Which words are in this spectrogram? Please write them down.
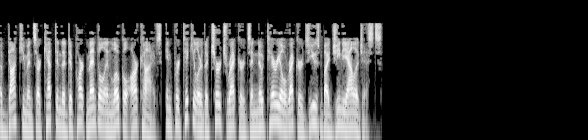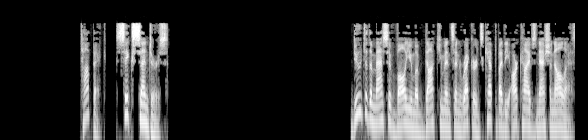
of documents are kept in the departmental and local archives, in particular the church records and notarial records used by genealogists. Six centers Due to the massive volume of documents and records kept by the Archives nationales,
